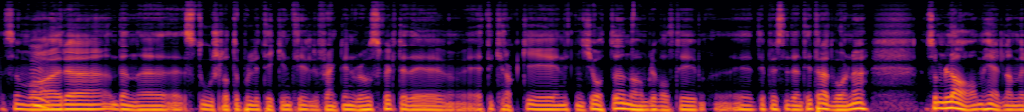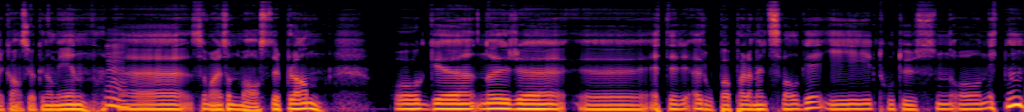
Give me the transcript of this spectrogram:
som mm. var mm. denne storslåtte politikken til Franklin Roosevelt etter krakk i 1928, da han ble valgt til, til president i 30-årene, som la om hele den amerikanske økonomien. Mm. Eh, som var en sånn masterplan. Og eh, når eh, etter europaparlamentsvalget i 2019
